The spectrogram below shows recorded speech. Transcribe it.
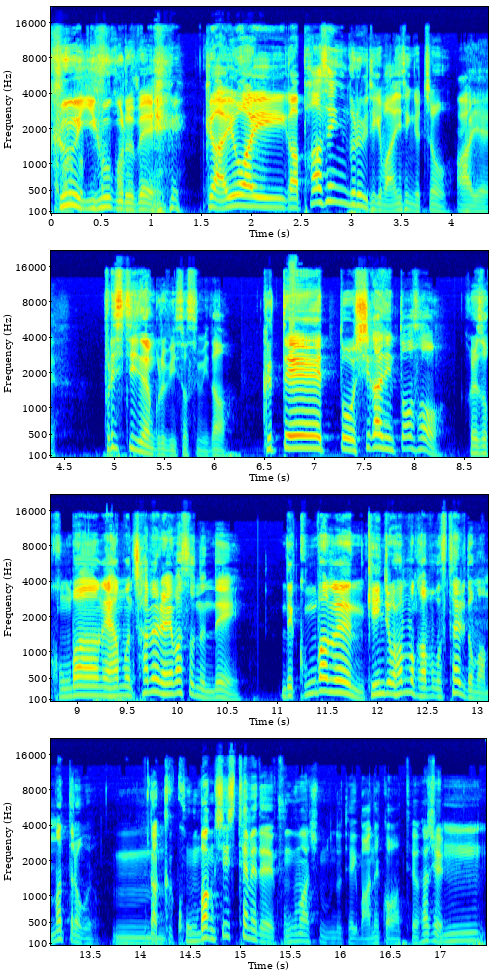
그 이후 것 그룹에 그 아이오아이가 파생 그룹이 되게 많이 생겼죠. 아 예. 프리스틴이라는 그룹이 있었습니다. 그때 또 시간이 떠서 그래서 공방에 한번 참여를 해봤었는데 근데 공방은 개인적으로 한번 가보고 스타일이 너무 안 맞더라고요. 음. 그러니까 그 공방 시스템에 대해 궁금하신 분도 되게 많을 것 같아요. 사실 음,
